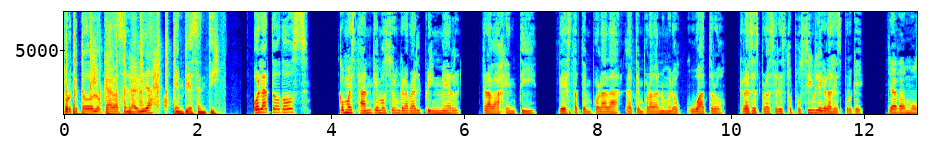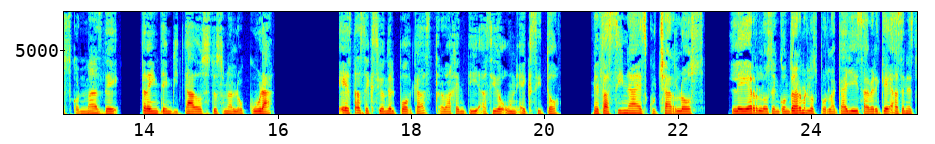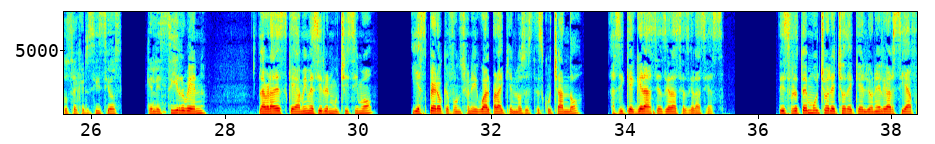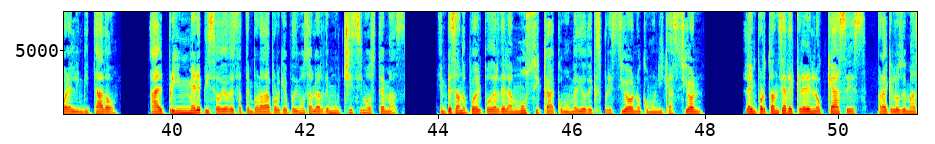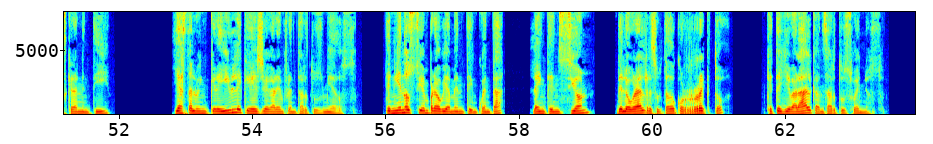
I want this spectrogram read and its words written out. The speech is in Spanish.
porque todo lo que hagas en la vida empieza en ti. Hola a todos, ¿cómo están? Qué emoción grabar el primer Trabajo en ti de esta temporada, la temporada número 4. Gracias por hacer esto posible, gracias porque ya vamos con más de 30 invitados, esto es una locura. Esta sección del podcast, Trabaja en ti, ha sido un éxito. Me fascina escucharlos, leerlos, encontrármelos por la calle y saber que hacen estos ejercicios que les sirven, la verdad es que a mí me sirven muchísimo y espero que funcione igual para quien los esté escuchando. Así que gracias, gracias, gracias. Disfruté mucho el hecho de que Leonel García fuera el invitado al primer episodio de esta temporada porque pudimos hablar de muchísimos temas, empezando por el poder de la música como medio de expresión o comunicación, la importancia de creer en lo que haces para que los demás crean en ti, y hasta lo increíble que es llegar a enfrentar tus miedos, teniendo siempre obviamente en cuenta la intención de lograr el resultado correcto que te llevará a alcanzar tus sueños.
